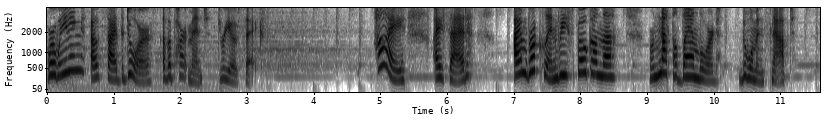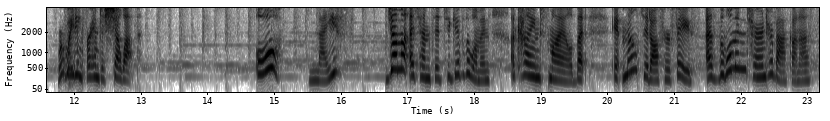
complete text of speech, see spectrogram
were waiting outside the door of apartment 306. Hi, I said. I'm Brooklyn. We spoke on the. We're not the landlord, the woman snapped. We're waiting for him to show up. Oh, nice, Gemma attempted to give the woman a kind smile, but it melted off her face as the woman turned her back on us,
